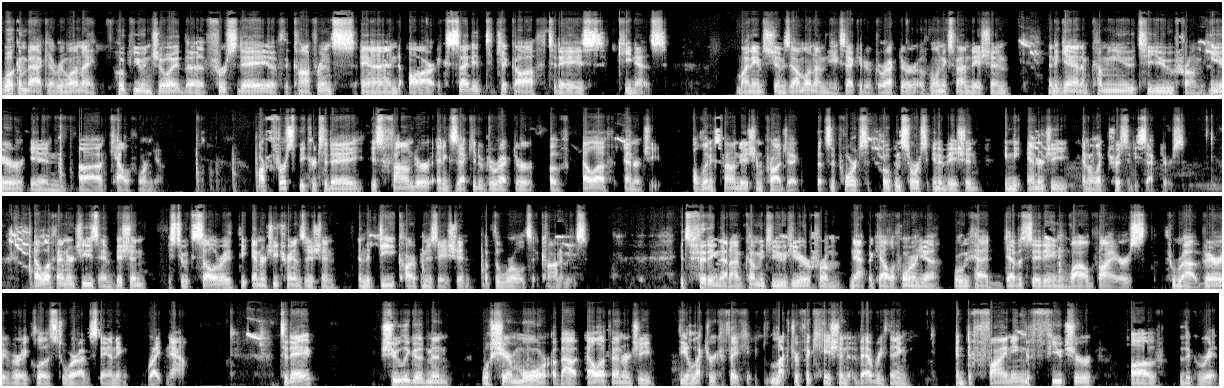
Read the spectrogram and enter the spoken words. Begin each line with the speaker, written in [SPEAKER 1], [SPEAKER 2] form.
[SPEAKER 1] Welcome back, everyone. I hope you enjoyed the first day of the conference and are excited to kick off today's keynotes. My name is Jim Zemlin. I'm the Executive Director of Linux Foundation. And again, I'm coming to you from here in uh, California. Our first speaker today is founder and executive director of LF Energy, a Linux Foundation project that supports open source innovation in the energy and electricity sectors. LF Energy's ambition is to accelerate the energy transition and the decarbonization of the world's economies. It's fitting that I'm coming to you here from Napa, California, where we've had devastating wildfires throughout very, very close to where I'm standing right now. Today, Shuli Goodman will share more about LF Energy, the electrification of everything, and defining the future of the grid.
